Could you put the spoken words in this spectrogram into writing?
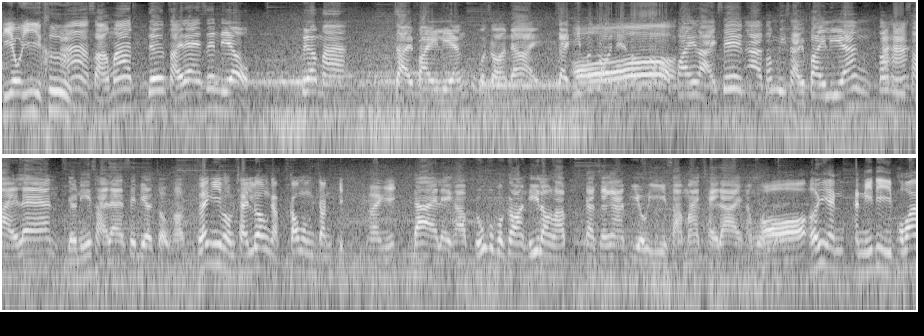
PoE คือ อ่าสามารถเดินสายแลนเส้นเดียว เพื่อมา จ่ายไฟเลี้ยงอุปกรณ์ได้จากที่เมื่อก่อนเนี่ยต้องต่อไฟหลายเส้นอ่าต้องมีสายไฟเลี้ยง ต้องมีอ่าฮะ สายแลนเดี๋ยวนี้สายแลนเส้นเดียวจบครับ แล้วงี้ผมใช้ร่วมกับกล้องวงจรปิดอะไรอย่างงี้ ได้เลยครับทุกอุปกรณ์ที่รองรับการใช้งาน PoE สามารถใช้ได้ทั้งหมดอ๋อเลยเอ้ยอันอันนี้ดีเพราะว่า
